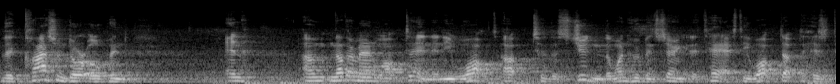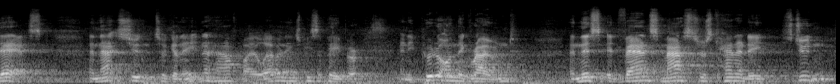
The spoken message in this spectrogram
the classroom door opened and another man walked in and he walked up to the student, the one who'd been staring at the test. He walked up to his desk and that student took an 8.5 by 11 inch piece of paper and he put it on the ground and this advanced master's candidate student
